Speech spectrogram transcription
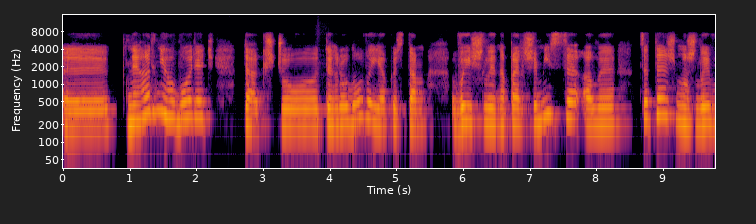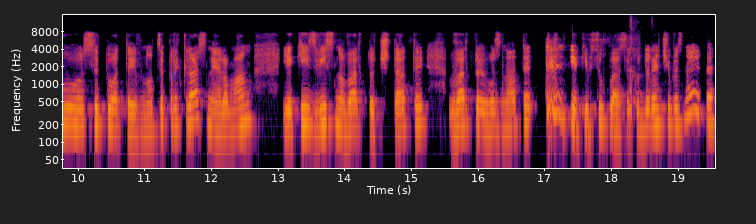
Е, книгарні говорять так, що тигролови якось там вийшли на перше місце, але це теж можливо ситуативно. Це прекрасний роман, який, звісно, варто читати, варто його знати, як і всю класику. До речі, ви знаєте,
